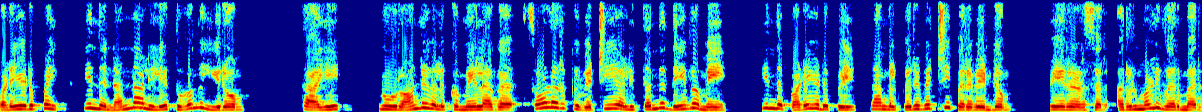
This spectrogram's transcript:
படையெடுப்பை இந்த நன்னாளிலே துவங்குகிறோம். தாயே நூறு ஆண்டுகளுக்கு மேலாக சோழருக்கு வெற்றியை அளித்தந்த தெய்வமே இந்த படையெடுப்பில் நாங்கள் பெருவெற்றி பெற வேண்டும். பேரரசர் அருள்மொழிவர்மர்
